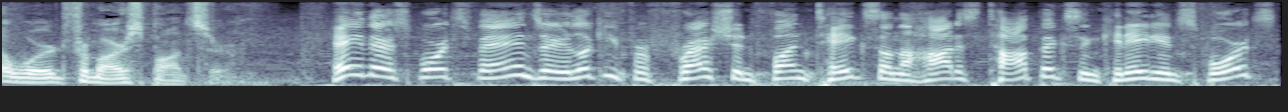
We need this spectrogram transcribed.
A word from our sponsor. Hey there, sports fans. Are you looking for fresh and fun takes on the hottest topics in Canadian sports?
